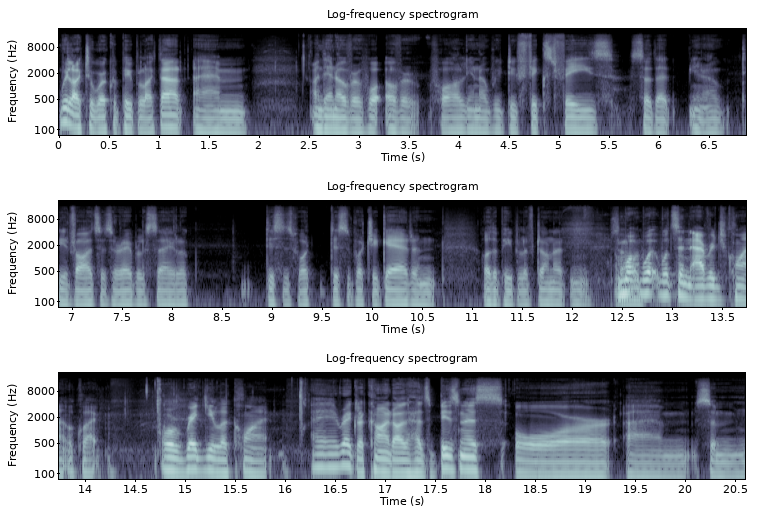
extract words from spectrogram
we like to work with people like that. Um, and then over a over a while, you know, we do fixed fees so that you know the advisors are able to say, look, this is what this is what you get, and other people have done it. And, so and what, what what's an average client look like or regular client A regular client either has a business or um, some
